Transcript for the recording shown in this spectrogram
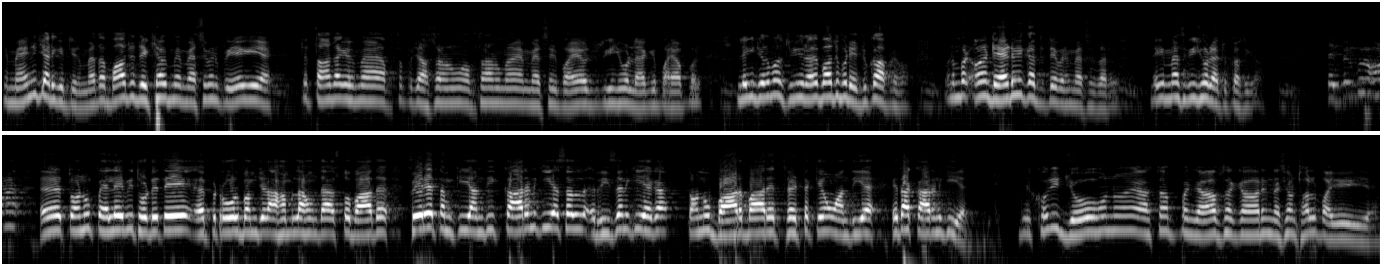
ਤੇ ਮੈਂ ਨਹੀਂ ਚੈਟ ਕੀਤੀ ਉਹਨੂੰ। ਮੈਂ ਤਾਂ ਬਾਅਦ ਚ ਦੇਖਿਆ ਵੀ ਮੈਂ ਮੈਸੇਜ ਮੈਨੂੰ ਪਏ ਗਏ ਹੈ ਤੇ ਤਾਂ ਜਾ ਕੇ ਮੈਂ ਅਫਸਰ ਪ੍ਰਸ਼ਾਸਨ ਨੂੰ, ਅਫਸਰਾਂ ਨੂੰ ਮੈਂ ਮੈਸੇਜ ਪਾਇਆ ਉਹ ਸਕਰੀਨਸ਼ਾਟ ਲੈ ਕੇ ਪਾਇਆ ਉੱਪਰ। ਲੇਕਿਨ ਜਦੋਂ ਮੈਂ ਸਕਰੀਨ ਲਾਇਆ ਬਾਅਦ ਚ ਬੜੇ ਚੁੱਕਾ ਆਪਣੇ ਕੋਲ। ਉਹਨੇ ਉਹਨੇ ਡੈਡ ਵੀ ਕਰ ਦਿੱਤੇ ਆਪਣੇ ਮੈਸੇਜ ਸਾਰੇ, ਲੇਕਿਨ ਮੈਂ ਸਕਰੀਨਸ਼ਾਟ ਲੈ ਚੁੱਕਾ ਸੀਗਾ। ਤੇ ਬਿਲਕੁਲ ਹੁਣ ਤੁਹਾਨੂੰ ਪਹਿਲੇ ਵੀ ਤੁਹਾਡੇ ਤੇ ਪੈਟਰੋਲ ਬੰਬ ਜਿਹੜਾ ਹਮਲਾ ਹੁੰਦਾ, ਉਸ ਤੋਂ ਬਾਅਦ ਫਿਰ ਇਹ ਧਮਕੀ ਆਂਦੀ। ਕਾਰਨ ਕੀ ਅਸਲ ਰੀਜ਼ਨ ਕੀ ਹੈਗਾ? ਤੁਹਾਨੂੰ ਬਾਰ-ਬਾਰ ਇਹ ਥ੍ਰੈਟ ਕਿਉਂ ਆਂਦੀ ਹੈ? ਇਹਦਾ ਕਾਰਨ ਕੀ ਹੈ? ਦੇਖੋ ਜੀ, ਜੋ ਹੁਣ ਇਸ ਤਾਂ ਪੰਜਾਬ ਸਰਕਾਰ ਨੇ ਨਸ਼ਾ ਠੱਲ ਪਾਈ ਹੋਈ ਹੈ,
